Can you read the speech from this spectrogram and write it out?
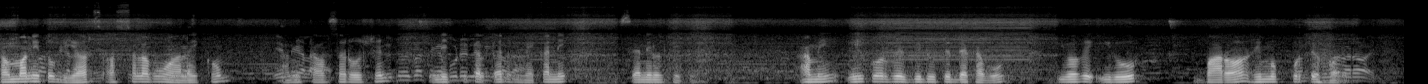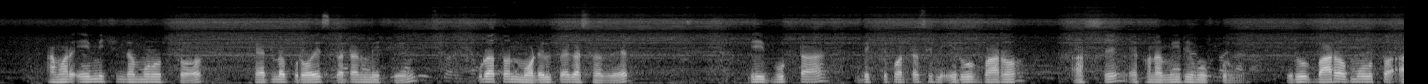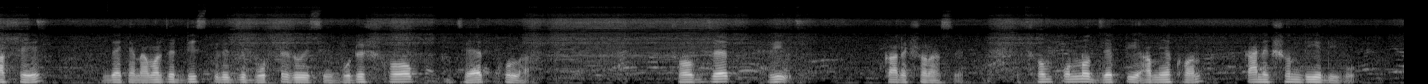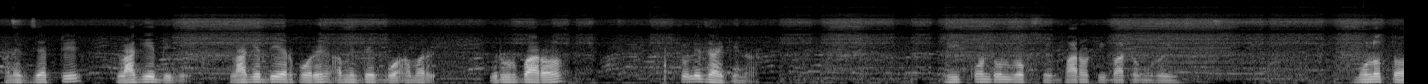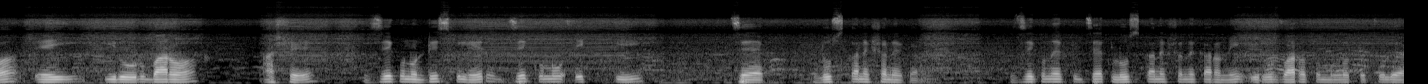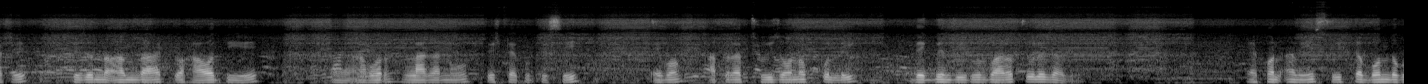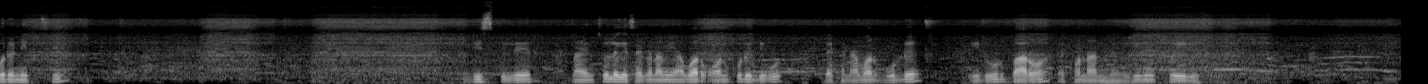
সম্মানিত ভিউয়ার্স আসসালামু আলাইকুম। আমি Kawsar Hossain electrical and mechanic channel থেকে। আমি এই পর্বের ভিডিওতে দেখাবো কীভাবে ইরুর বারো রিমুভ করতে হয়। আমার এই মেশিনটা মূলত হেডলক রয়েস কাটার মেশিন পুরাতন মডেল পেগাসাসের এই বুটটা দেখতে পারতেছেন ইরুর বারো আসছে, এখন আমি রিমুভ করব। ইরুর বারো মূলত আসে দেখেন, আমার যে ডিসপ্লে যে বোর্ডটা রয়েছে বোর্ডের সব জ্যাক খোলা। সব জ্যাক ফ্রি কানেকশন আছে। সম্পূর্ণ জ্যাকটি আমি এখন কানেকশন দিয়ে দিব। মানে জ্যাকটি লাগিয়ে দিব। লাগিয়ে দেওয়ার পরে আমি দেখব আমার ইরুর বারো চলে যায় কিনা। এই কন্ট্রোল বক্সে বারোটি বাটন রয়েছে। মূলত এই ইরুর বারো আসে যে কোনো ডিসপ্লের যে কোনো একটি জ্যাক লুজ কানেকশনের কারণে। যে কোনো একটি জ্যাক লুজ কানেকশনের কারণে ইরুর বারোতে মূলত চলে আসে। সেজন্য আমরা একটু হাওয়া দিয়ে আবার লাগানোর চেষ্টা করতেছি এবং আপনারা সুইচ অন অফ করলেই দেখবেন যে ইরুর বারো চলে যাবে। এখন আমি সুইচটা বন্ধ করে নিচ্ছি। ডিসপ্লের লাইন চলে গেছে। এখন আমি আবার অন করে দেব। দেখেন আমার বোর্ডে ইরুর বারো এখন আর নেই রিমুভ হয়ে গেছে।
